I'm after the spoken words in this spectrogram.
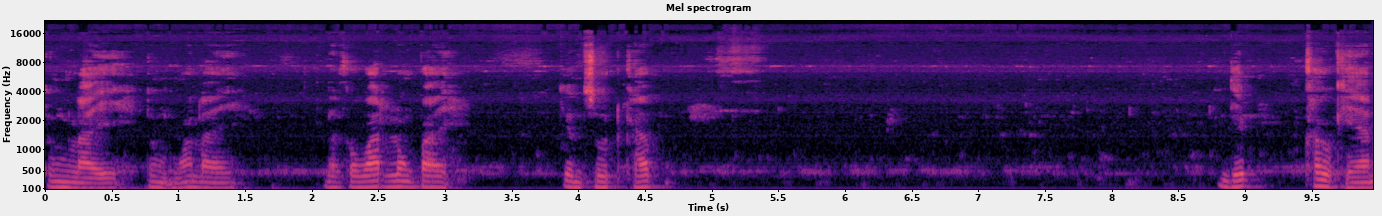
ตรงไหล่ตรงหัวไหล่แล้วก็วัดลงไปจนสุดครับ เย็บเข้าแขน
